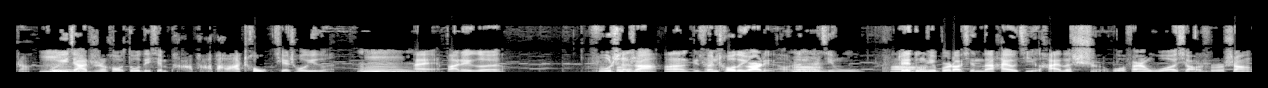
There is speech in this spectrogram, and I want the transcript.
上。嗯回家之后都得先啪啪啪啪抽，且抽一顿，嗯，哎，把这个浮尘沙啊，全抽到院里头，人才嗯进屋。啊这东西不知道现在还有几个孩子使过，反正我小时候上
